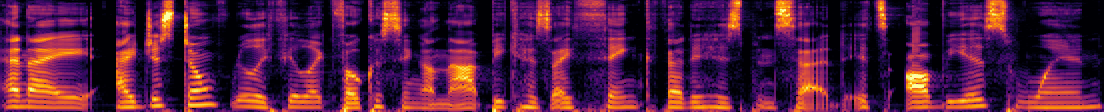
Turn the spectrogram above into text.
And I, I just don't really feel like focusing on that because I think that it has been said. It's obvious when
